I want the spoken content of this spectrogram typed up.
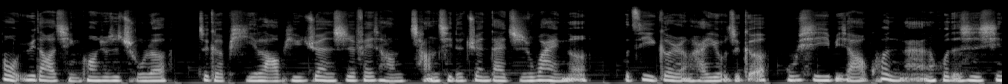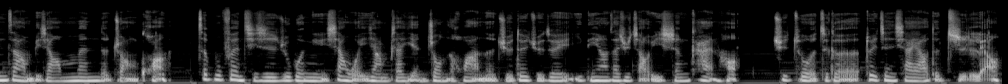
那我遇到的情况就是，除了这个疲劳疲倦是非常长期的倦怠之外呢，我自己个人还有这个呼吸比较困难，或者是心脏比较闷的状况。这部分其实，如果你像我一样比较严重的话呢，绝对绝对一定要再去找医生看哈，去做这个对症下药的治疗。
